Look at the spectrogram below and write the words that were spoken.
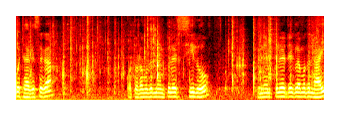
ওইটা গেছে গা। কতটার মধ্যে নেম প্লেট ছিল? নেম প্লেট এগুলোর মধ্যে নাই।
